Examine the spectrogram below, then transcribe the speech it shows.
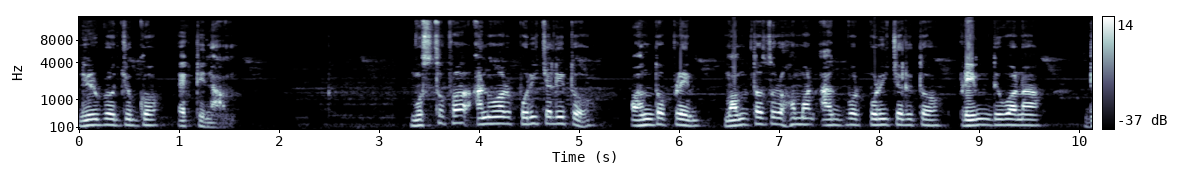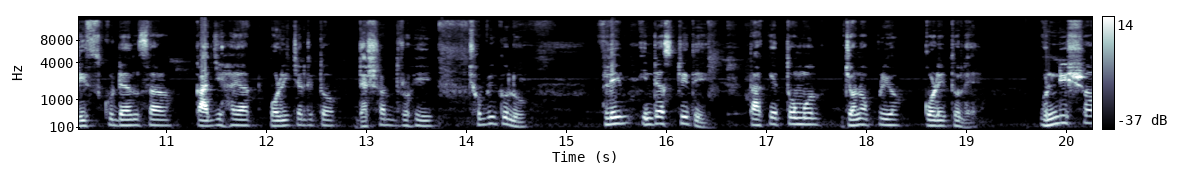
নির্ভরযোগ্য একটি নাম। মুস্তফা আনোয়ার পরিচালিত অন্ধপ্রেম, মমতাজুর রহমান আকবর পরিচালিত প্রেম দেওয়ানা ডিস্কো ড্যান্সার কাজী হায়াত পরিচালিত দেশাদ্রোহী ছবিগুলো ফিল্ম ইন্ডাস্ট্রিতে তাকে তুমুল জনপ্রিয় করে তোলে। উনিশশো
